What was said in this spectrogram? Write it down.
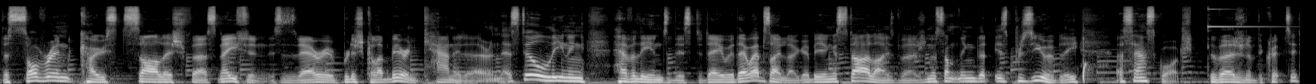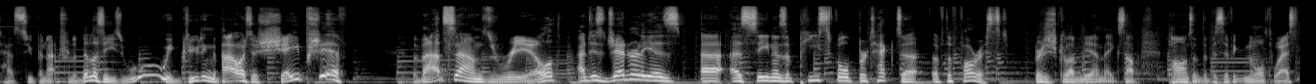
the Sovereign Coast Salish First Nation. This is an area of British Columbia in Canada, and they're still leaning heavily into this today, with their website logo being a stylized version of something that is presumably a Sasquatch. The version of the cryptid has supernatural abilities, including the power to shapeshift. That sounds real, and is generally as, uh, as seen as a peaceful protector of the forest. British Columbia makes up part of the Pacific Northwest,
